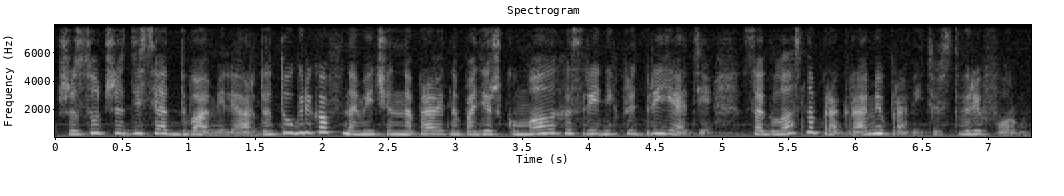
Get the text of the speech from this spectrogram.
662 миллиарда тугриков намечено направить на поддержку малых и средних предприятий согласно программе правительства реформ.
